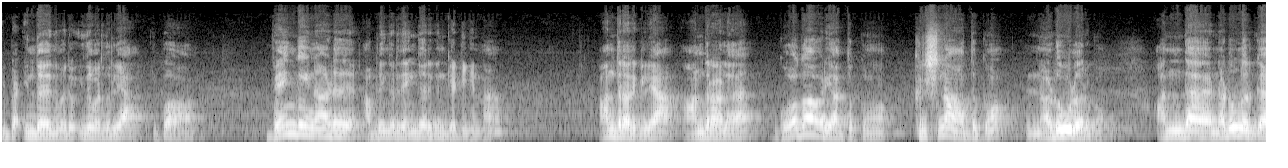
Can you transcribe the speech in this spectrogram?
இப்போ இந்த இது வரு இது வருது இல்லையா? இப்போ வேங்கை நாடு அப்படிங்கிறது எங்கே இருக்குன்னு கேட்டிங்கன்னா ஆந்திரா இருக்கு இல்லையா? ஆந்திராவில் கோதாவரி ஆற்றுக்கும் கிருஷ்ணா ஆற்றுக்கும் நடுவில் இருக்கும். அந்த நடுவில் இருக்க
